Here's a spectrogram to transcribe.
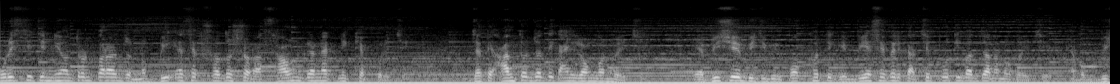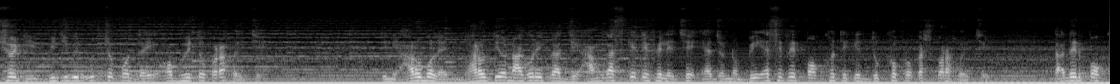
পরিস্থিতি নিয়ন্ত্রণ করার জন্য বিএসএফ সদস্যরা সাউন্ড গ্রেনেড নিক্ষেপ করেছে, যাতে আন্তর্জাতিক আইন লঙ্ঘন হয়েছে। এ বিষয়ে বিজিবির পক্ষ থেকে বিএসএফ এর কাছে প্রতিবাদ জানানো হয়েছে এবং বিষয়টি বিজিবির উচ্চ পর্যায়ে অবহিত করা হয়েছে। তিনি আরও বলেন, ভারতীয় নাগরিক রাজ্যে আম গাছ কেটে ফেলেছে, এজন্য বিএসএফ এর পক্ষ থেকে দুঃখ প্রকাশ করা হয়েছে। তাদের পক্ষ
